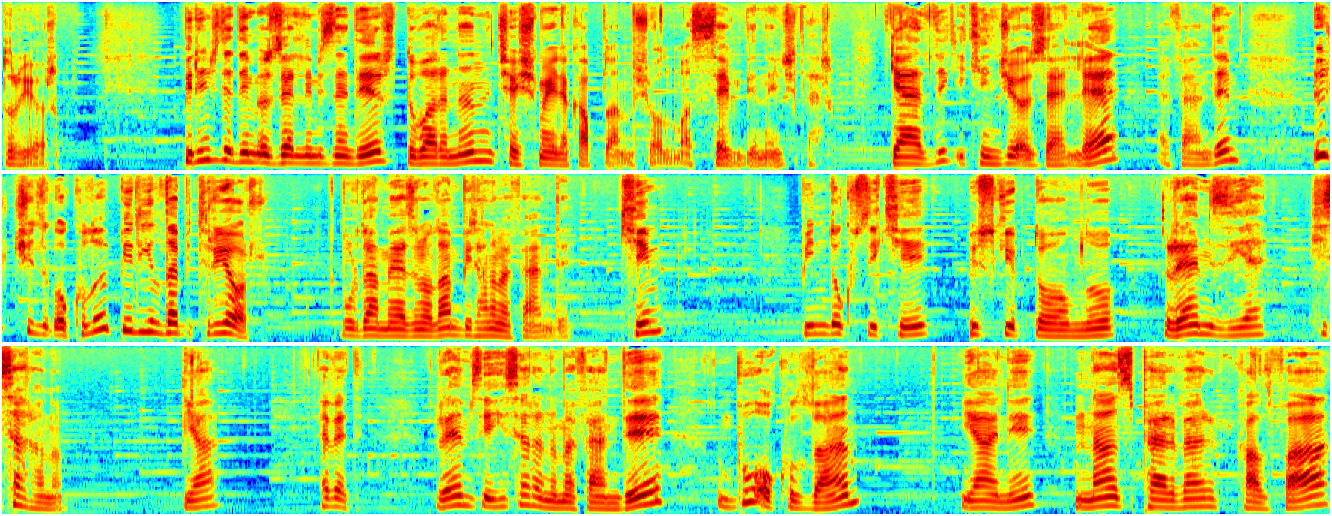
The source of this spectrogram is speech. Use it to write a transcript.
duruyor. Birinci dediğim özelliğimiz nedir? Duvarının çeşmeyle kaplanmış olması sevgili dinleyiciler. Geldik ikinci özelliğe efendim. Üç yıllık okulu bir yılda bitiriyor. Buradan mezun olan bir hanımefendi. Kim? 1902 Üsküp doğumlu Remziye Hisar Hanım. Ya evet Remziye Hisar Hanım efendi bu okuldan yani Naz Perver Kalfa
